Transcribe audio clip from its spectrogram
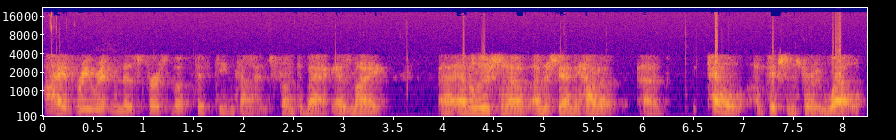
I've rewritten this first book 15 times, front to back, as my uh, evolution of understanding how to uh, tell a fiction story well,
